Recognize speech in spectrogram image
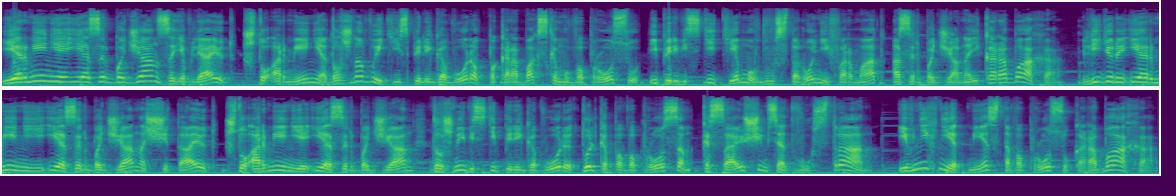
И Армения, и Азербайджан заявляют, что Армения должна выйти из переговоров по карабахскому вопросу и перевести тему в двусторонний формат Азербайджана и Карабаха. Лидеры и Армении, и Азербайджана считают, что Армения и Азербайджан должны вести переговоры только по вопросам, касающимся двух стран. И в них нет места вопросу Карабаха.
